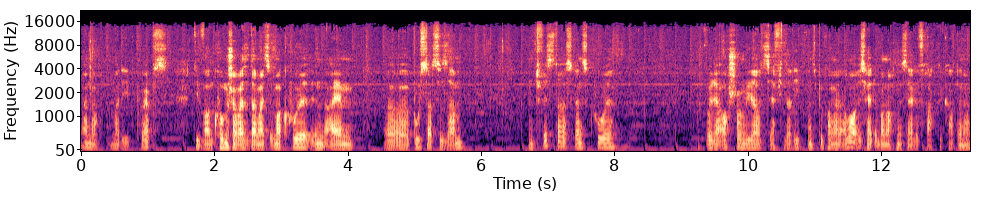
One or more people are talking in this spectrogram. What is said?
Ja, noch mal die Preps. Die waren komischerweise damals immer cool in einem äh, Booster zusammen. Ein Twister ist ganz cool. Obwohl der auch schon wieder sehr viele Reprints bekommen hat, aber ist halt immer noch eine sehr gefragte Karte, ne?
